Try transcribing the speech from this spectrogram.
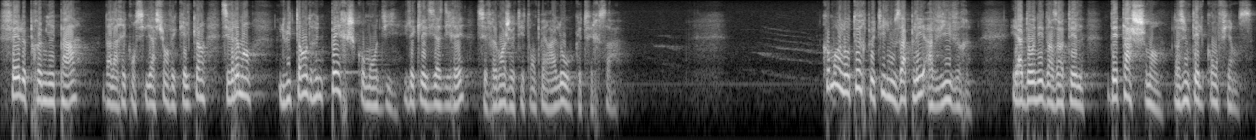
fais le premier pas dans la réconciliation avec quelqu'un. C'est vraiment lui tendre une perche, comme on dit. L'Ecclésiaste dirait, c'est vraiment jeter ton pain à l'eau que de faire ça. Comment l'auteur peut-il nous appeler à vivre et à donner dans un tel détachement, dans une telle confiance?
